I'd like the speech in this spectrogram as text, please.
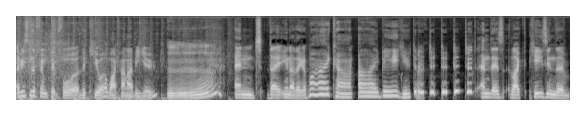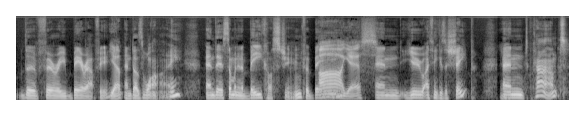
Have you seen the film clip for The Cure? Why can't I be you? Mm. And they, you know, they go, "Why can't I be you?" And there's like he's in the the furry bear outfit, Yep. and does why, and there's someone in a bee costume for bee, Ah, yes. and you, I think, is a sheep, and can't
